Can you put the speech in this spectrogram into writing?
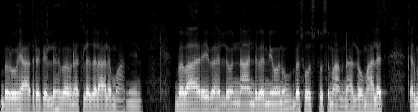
ብሩህ ያድርግልህ በእውነት ለዘላለሙ አሜን። በባህሬ በህልውና አንድ በሚሆኑ በሦስቱ ስም አምናለሁ ማለት ቅድመ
